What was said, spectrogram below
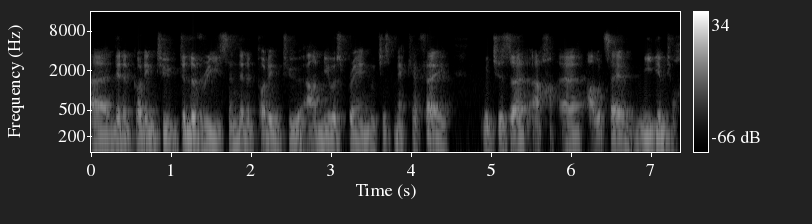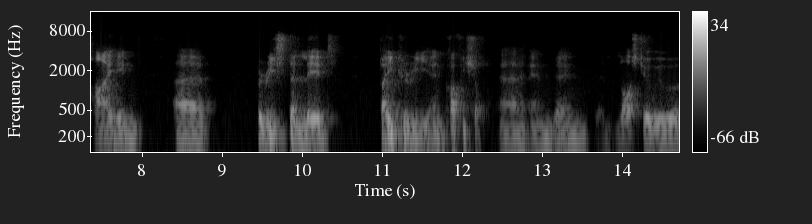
uh, then it got into deliveries, and then it got into our newest brand, which is McCafe, which is a, a, a I would say, a medium to high end uh, barista led bakery and coffee shop. Uh, and then last year we were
